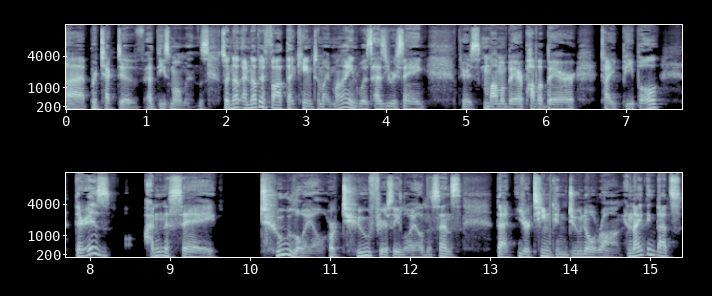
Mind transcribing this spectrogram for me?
uh, protective at these moments. So another, another thought that came to my mind was as you were saying, there's mama bear, papa bear type people. There is, I'm going to say, too loyal or too fiercely loyal in the sense that your team can do no wrong. And I think that's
